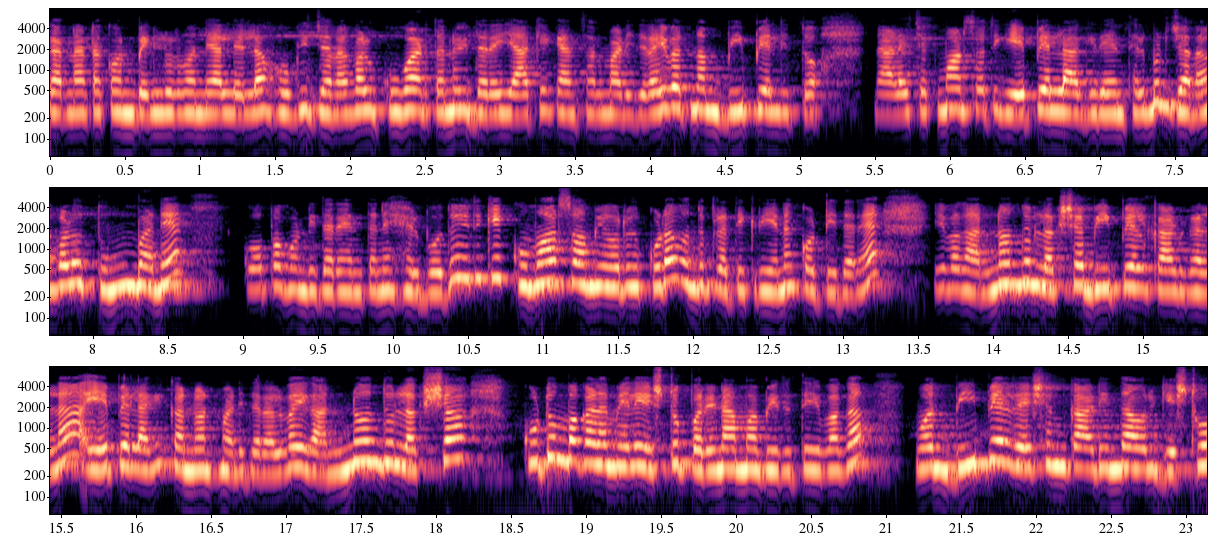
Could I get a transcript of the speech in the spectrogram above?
ಕರ್ನಾಟಕ ಒಂದು ಬೆಂಗಳೂರು ಒಂದು ಅಲ್ಲೆಲ್ಲ ಹೋಗಿ ಜನಗಳು ಕೂಗಾಡ್ತಾನೂ ಇದ್ದಾರೆ. ಯಾಕೆ ಕ್ಯಾನ್ಸಲ್ ಮಾಡಿದ್ದೀರಾ? ಇವತ್ತು ನಮ್ಮ ಬಿ ಪಿ ಎಲ್ ಇತ್ತು ನಾಳೆ ಚೆಕ್ ಮಾಡಿಸೋತ್ತಿಗೆ ಎ ಪಿ ಎಲ್ ಆಗಿದೆ ಅಂತ ಹೇಳ್ಬಿಟ್ಟು ಜನಗಳು ತುಂಬಾ ಕೋಪಗೊಂಡಿದ್ದಾರೆ ಅಂತಲೇ ಹೇಳ್ಬೋದು. ಇದಕ್ಕೆ ಕುಮಾರಸ್ವಾಮಿ ಅವರು ಕೂಡ ಒಂದು ಪ್ರತಿಕ್ರಿಯೆನ ಕೊಟ್ಟಿದ್ದಾರೆ. ಇವಾಗ ಹನ್ನೊಂದು ಲಕ್ಷ ಬಿ ಪಿ ಎಲ್ ಕಾರ್ಡ್ಗಳನ್ನ ಎ ಪಿ ಎಲ್ ಆಗಿ ಕನ್ವರ್ಟ್ ಮಾಡಿದ್ದಾರಲ್ವ? ಈಗ ಹನ್ನೊಂದು ಲಕ್ಷ ಕುಟುಂಬಗಳ ಮೇಲೆ ಎಷ್ಟು ಪರಿಣಾಮ ಬೀರುತ್ತೆ? ಇವಾಗ ಒಂದು ಬಿ ಪಿ ಎಲ್ ರೇಷನ್ ಕಾರ್ಡಿಂದ ಅವ್ರಿಗೆ ಎಷ್ಟೋ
